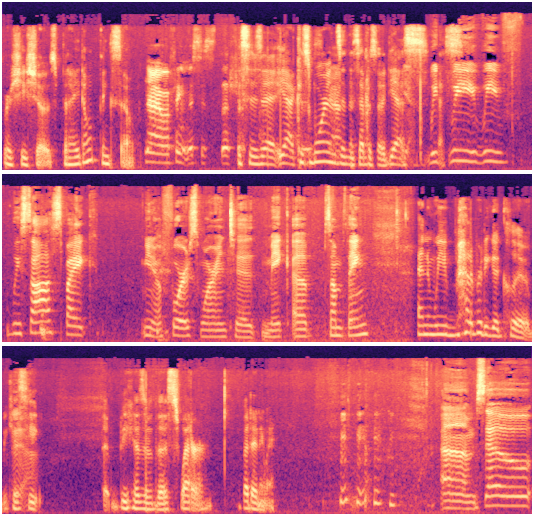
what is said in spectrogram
where she shows, but I don't think so. No, I think this is the. This is it. Yeah, because Warren's Yeah. in this episode. Yes. Yeah, we, yes. we, we've, we saw Spike, you know, force Warren to make up something. and we had a pretty good clue because Yeah. he because of the sweater. But anyway. Um, so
